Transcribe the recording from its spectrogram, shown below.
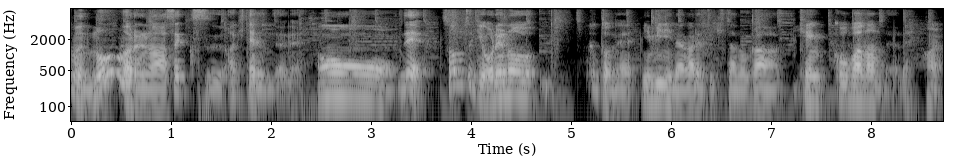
多分ノーマルなセックス飽きてるんだよね。おー。でその時俺のちょっとね耳に流れてきたのがケンコバなんだよね。はい。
